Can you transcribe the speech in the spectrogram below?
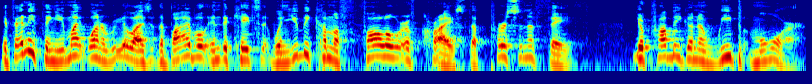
If anything, you might want to realize that the Bible indicates that when you become a follower of Christ, a person of faith, you're probably going to weep more.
